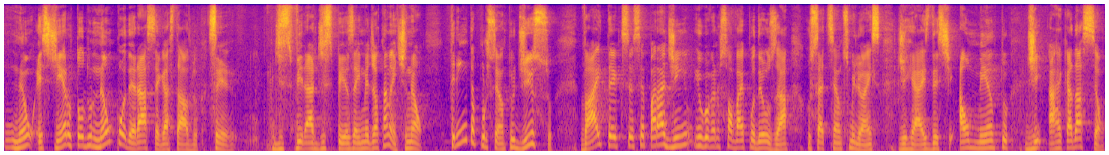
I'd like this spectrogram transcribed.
Não, esse dinheiro todo não poderá ser gastado, ser, virar despesa imediatamente. Não. 30% disso vai ter que ser separadinho e o governo só vai poder usar os 700 milhões de reais deste aumento de arrecadação.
